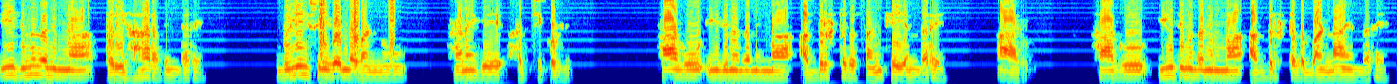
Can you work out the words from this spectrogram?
ಈ ದಿನದ ನಿಮ್ಮ ಪರಿಹಾರವೆಂದರೆ ಬಿಳಿ ಶ್ರೀಗಂಧವನ್ನು ಹಣೆಗೆ ಹಚ್ಚಿಕೊಳ್ಳಿ. ಹಾಗೂ ಈ ದಿನದ ನಿಮ್ಮ ಅದೃಷ್ಟದ ಸಂಖ್ಯೆ ಎಂದರೆ ಆರು. ಹಾಗೂ ಈ ದಿನದ ನಿಮ್ಮ ಅದೃಷ್ಟದ ಬಣ್ಣ ಎಂದರೆ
